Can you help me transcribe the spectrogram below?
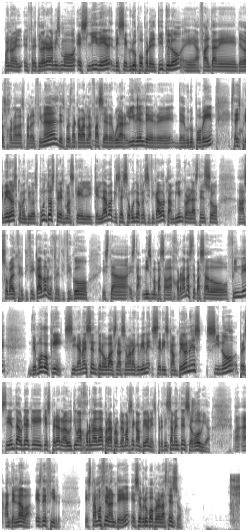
Bueno, el, el ahora mismo es líder de ese grupo por el título, eh, a falta de, dos jornadas para el final, después de acabar la fase regular líder del grupo B. Estáis primeros con 22 puntos, tres más que el, que el Nava, que es el segundo clasificado, también con el ascenso a Sobal certificado, lo certificó esta, esta misma pasada jornada, este pasado fin de. De modo que, si ganáis en Tenovas la semana que viene, seréis campeones. Si no, presidente, habría que, esperar la última jornada para proclamarse campeones, precisamente en Segovia, ante el Nava. Es decir, está emocionante ¿eh? ese grupo por el ascenso.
